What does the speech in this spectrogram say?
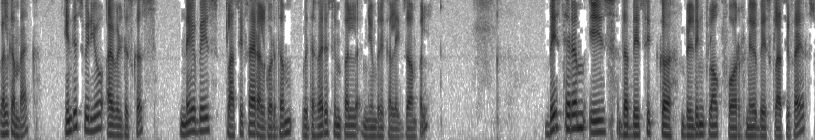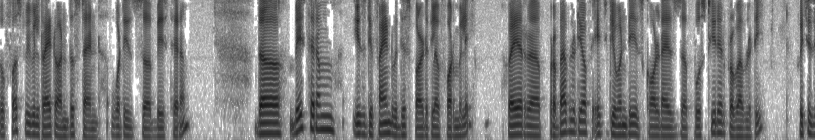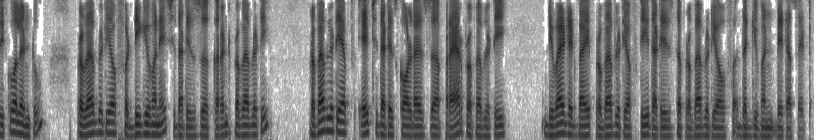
Welcome back. In this video, I will discuss naive classifier algorithm with a very simple numerical example. Bayes theorem is the basic uh, building block for naive Bayes classifier. So first we will try to understand what is uh, Bayes theorem. The Bayes theorem is defined with this particular formulae where uh, probability of h given d is called as uh, posterior probability which is equivalent to probability of d given h that is uh, current probability probability of h that is called as uh, prior probability divided by probability of d that is the probability of the given data set.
